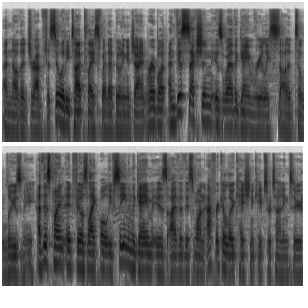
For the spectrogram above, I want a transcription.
another drab facility type place where they're building a giant robot, and this section is where the game really started to lose me. At this point, it feels like all you've seen in the game is either this one Africa location it keeps returning to,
